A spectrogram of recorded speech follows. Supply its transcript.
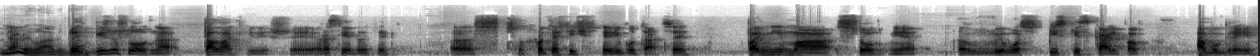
ну, да. левак, да. То есть, безусловно, талантливейший расследователь э, с фантастической репутацией. Помимо сотни в его списке скальпов Абу Грейб,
